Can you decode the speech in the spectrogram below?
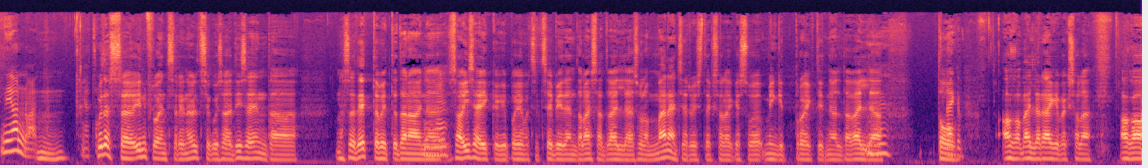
nii on, vaata mm.. kuidas influencer'ina üldse, kui sa oled iseenda noh, sa oled ettevõtja täna on ju mm -hmm., sa ise ikkagi põhimõtteliselt sebid endale asjad välja ja sul on mänedžer vist, eks ole, kes su mingid projektid nii-öelda välja mm -hmm. toob, aga välja räägib, eks ole, aga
